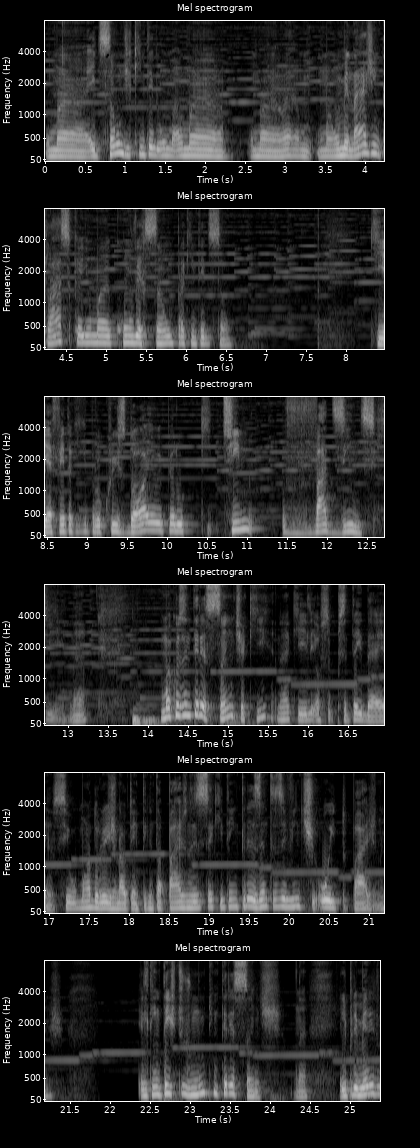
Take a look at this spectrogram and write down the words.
uma edição de quinta uma, uma uma, uma homenagem clássica e uma conversão para a quinta edição. Que é feita aqui pelo Chris Doyle e pelo Tim Wadzinski, né? Uma coisa interessante aqui, né, que ele, pra você ter ideia, se o módulo original tem 30 páginas, esse aqui tem 328 páginas. ele tem textos muito interessantes. Né? Ele primeiro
